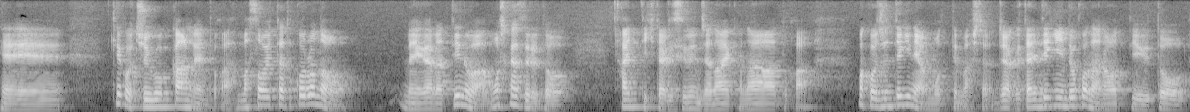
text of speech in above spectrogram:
えー結構中国関連とか、まあ、そういったところの銘柄っていうのはもしかすると入ってきたりするんじゃないかなとか、まあ、個人的には思ってました。じゃあ具体的にどこなのっていうと、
